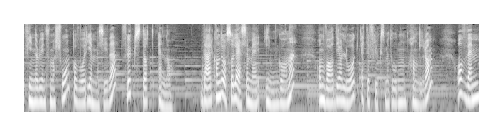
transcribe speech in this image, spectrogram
finner du informasjon på vår hjemmeside flux.no. Der kan du også lese mer inngående om hva dialog etter Flux-metoden handler om, og hvem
